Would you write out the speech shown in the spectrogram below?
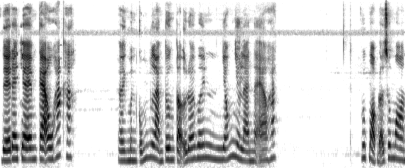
Để đây cho em KOH ha. Rồi mình cũng làm tương tự đối với giống như là NaOH bước 1 đổi số mol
